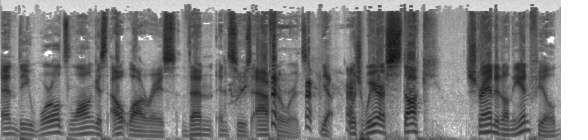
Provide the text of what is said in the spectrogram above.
and the world's longest outlaw race then ensues afterwards. Yeah. which we are stuck, stranded on the infield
